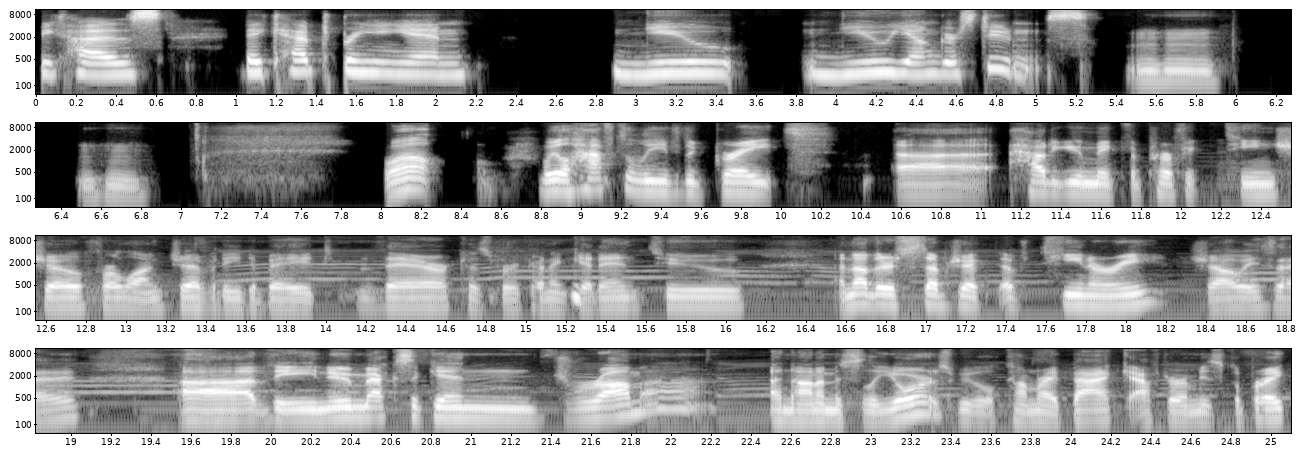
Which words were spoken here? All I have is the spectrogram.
because they kept bringing in new, new younger students. Mm-hmm. Mm-hmm. Well, we'll have to leave the great uh, how do you make the perfect teen show for longevity debate there because we're going to get into another subject of teenery, shall we say. Uh, the new Mexican drama, Anonymously Yours. We will come right back after a musical break.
